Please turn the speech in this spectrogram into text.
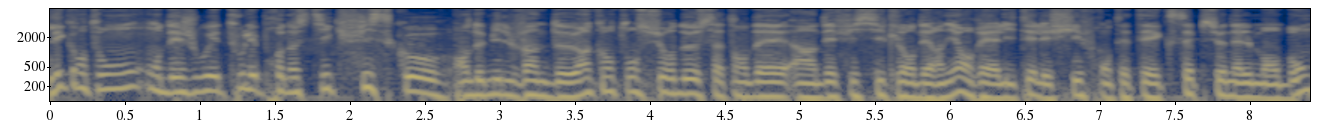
Les cantons ont déjoué tous les pronostics fiscaux en 2022. Un canton sur deux s'attendait à un déficit l'an dernier. En réalité, les chiffres ont été exceptionnellement bons.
